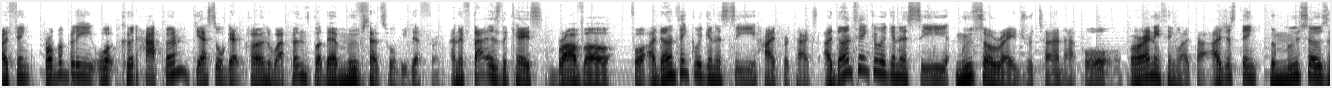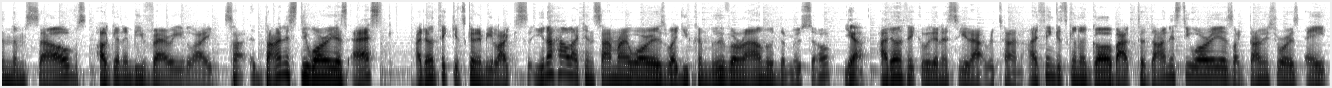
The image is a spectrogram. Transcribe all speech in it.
I think probably what could happen, yes, we'll get cloned weapons, but their movesets will be different. And if that is the case, bravo. For I don't think we're going to see hyper attacks. I don't think we're going to see Muso Rage return at all or anything like that. I just think the Musos in themselves are going to be very like Dynasty Warriors esque. I don't think it's going to be like you know how like in Samurai Warriors where you can move around with the Muso. Yeah. I don't think we're going to see that return. I think it's going to go back to Dynasty Warriors, like Dynasty Warriors 8,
